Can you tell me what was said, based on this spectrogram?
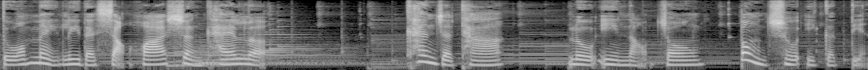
朵美丽的小花盛开了。看着他，路易脑中蹦出一个点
